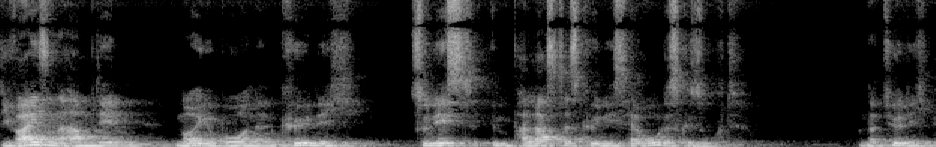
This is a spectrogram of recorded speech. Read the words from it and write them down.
Die Weisen haben den neugeborenen König zunächst im Palast des Königs Herodes gesucht. Und natürlich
